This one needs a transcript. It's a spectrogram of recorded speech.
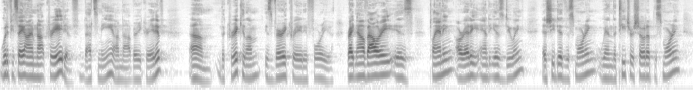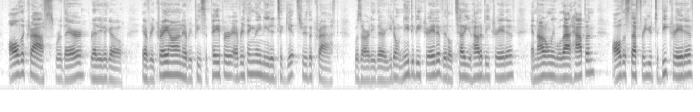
what if you say, I'm not creative? That's me. I'm not very creative. Um, the curriculum is very creative for you. Right now, Valerie is planning already and is doing as she did this morning. When the teacher showed up this morning, all the crafts were there, ready to go. Every crayon, every piece of paper, everything they needed to get through the craft was already there. You don't need to be creative, it'll tell you how to be creative. And not only will that happen, all the stuff for you to be creative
